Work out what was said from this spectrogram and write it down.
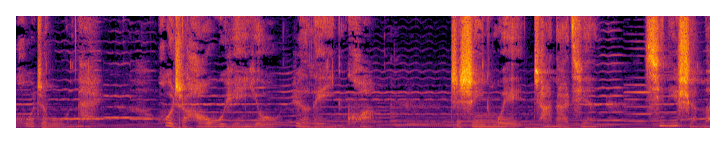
或者无奈，或者毫无缘由热泪盈眶，只是因为刹那间心里什么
